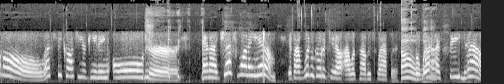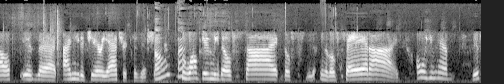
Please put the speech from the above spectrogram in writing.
"Oh, that's because you're getting older." and I just want to hit him. If I wouldn't go to jail, I would probably slap her. Oh, but wow. what I see now is that I need a geriatric physician oh, wow. who won't give me those side, those you know, those sad eyes. Oh, you have this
